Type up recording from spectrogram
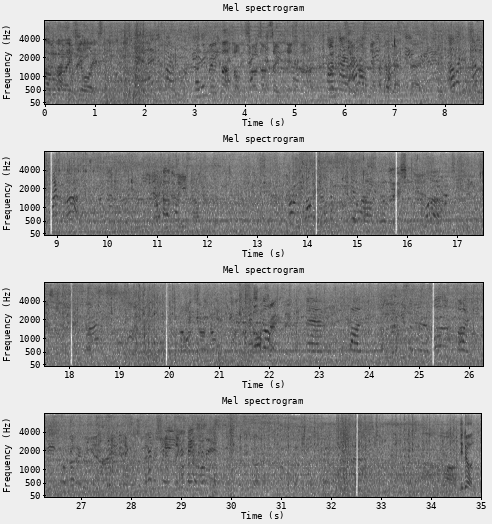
I'm gonna enjoy it. My fault, so I was, I was so pissed. I, I was, I was with that. You done?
